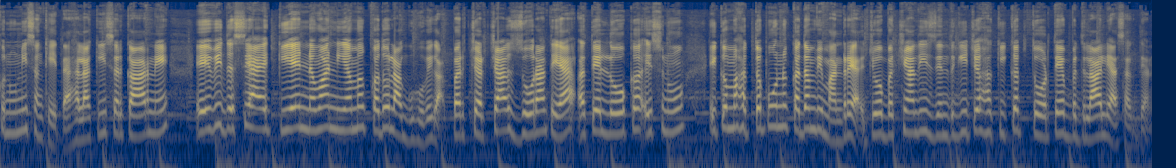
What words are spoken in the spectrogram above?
ਕਾਨੂੰਨੀ ਸੰਕੇਤ ਹੈ। ਹਾਲਾਂਕਿ ਸਰਕਾਰ ਨੇ ਇਹ ਵੀ ਦੱਸਿਆ ਹੈ ਕਿ ਇਹ ਨਵਾਂ ਨਿਯਮ ਕਦੋਂ ਲਾਗੂ ਹੋਵੇਗਾ, ਪਰ ਚਰਚਾ ਜ਼ੋਰਾਂ ਤੇ ਹੈ ਅਤੇ ਲੋਕ ਇਸ ਨੂੰ ਇੱਕ ਮਹੱਤਵਪੂਰਨ ਕਦਮ ਵੀ ਮੰਨ ਰਿਹਾ ਹੈ ਜੋ ਬੱਚਿਆਂ ਦੀ ਜ਼ਿੰਦਗੀ 'ਚ ਹਕੀਕਤ ਤੌਰ ਤੇ ਬਦਲਾਅ ਲਿਆ ਸਕਦੇ ਹਨ।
